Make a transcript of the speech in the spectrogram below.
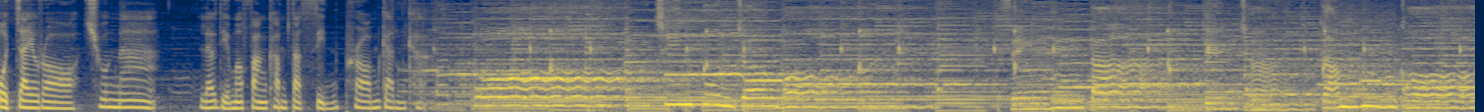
อดใจรอช่วงหน้า แล้วเดี๋ยวมาฟังคำตัดสินพร้อมกันค่ะ 千般障碍，承担断肠感慨。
